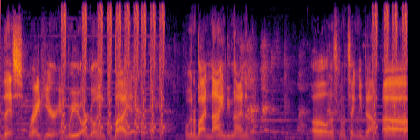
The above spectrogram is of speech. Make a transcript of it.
this right here, and we are going to buy it. We're going to buy 99 of them. Oh, that's going to take me down. Uh,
